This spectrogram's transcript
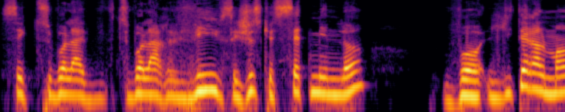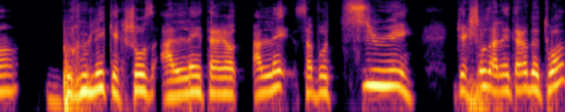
c'est que tu vas, la, tu vas la revivre. C'est juste que cette mine-là va littéralement brûler quelque chose à l'intérieur. Ça va tuer quelque chose à l'intérieur de toi,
